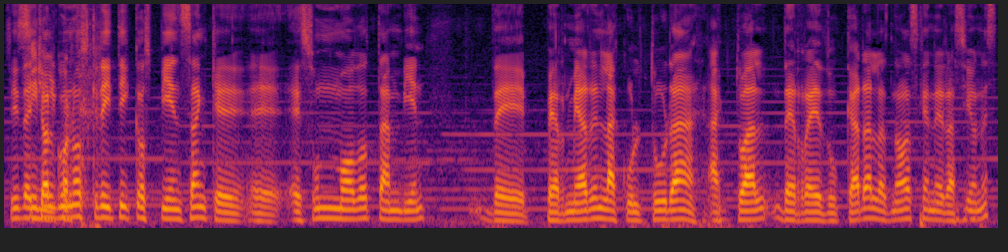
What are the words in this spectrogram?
Sí, de sin hecho algunos importar. críticos piensan que eh, es un modo también de permear en la cultura actual, de reeducar a las nuevas generaciones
